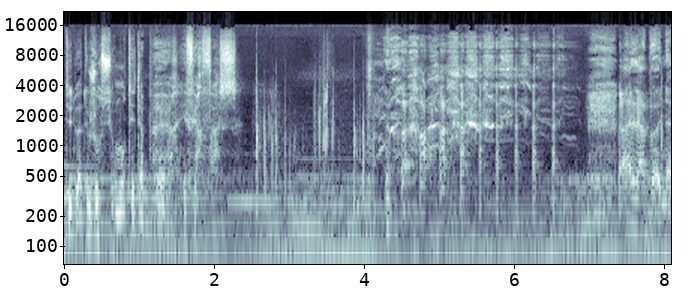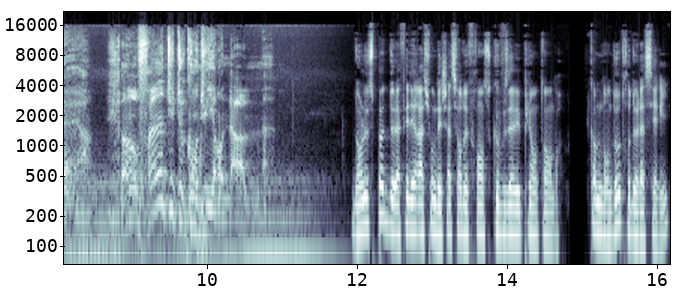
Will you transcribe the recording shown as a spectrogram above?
Tu dois toujours surmonter ta peur et faire face. À la bonne heure. Enfin, tu te conduis en homme. Dans le spot de la Fédération des chasseurs de France que vous avez pu entendre, comme dans d'autres de la série,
